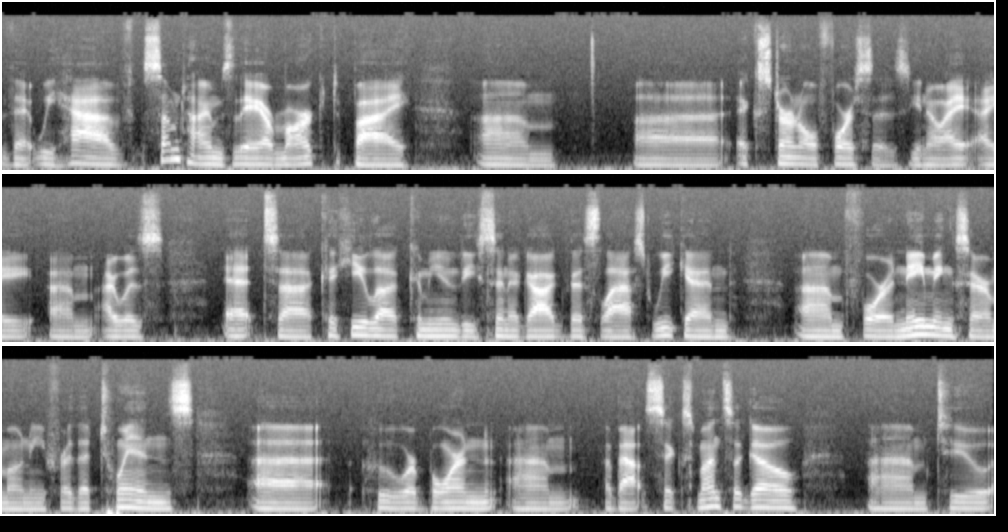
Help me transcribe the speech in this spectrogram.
that we have. Sometimes they are marked by um, uh, external forces. You know, I I, um, I was at uh, Kehilla Community Synagogue this last weekend um, for a naming ceremony for the twins uh, who were born um, about six months ago um, to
